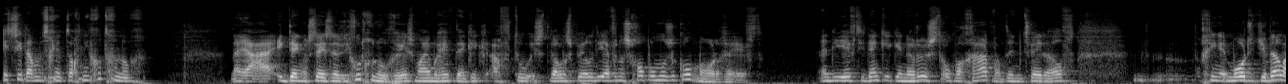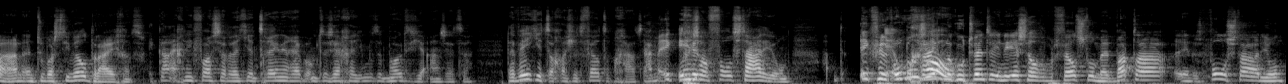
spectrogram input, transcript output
Is hij dan misschien toch niet goed genoeg? Nou ja, ik denk nog steeds dat hij goed genoeg is. Maar hij heeft denk ik af en toe is het wel een speler die even een schop onder zijn kont nodig heeft. En die heeft hij denk ik in de rust ook wel gehad. Want in de tweede helft ging het motortje wel aan en toen was hij wel dreigend. Ik kan echt niet voorstellen dat je een trainer hebt om te zeggen, je moet het motortje aanzetten. Dat weet je toch als je het veld op gaat. Ja, maar ik, In zo'n vol stadion. ik vind het Hoezo? onbegrijpelijk hoe Twente in de eerste helft op het veld stond met Batta in het volle stadion.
